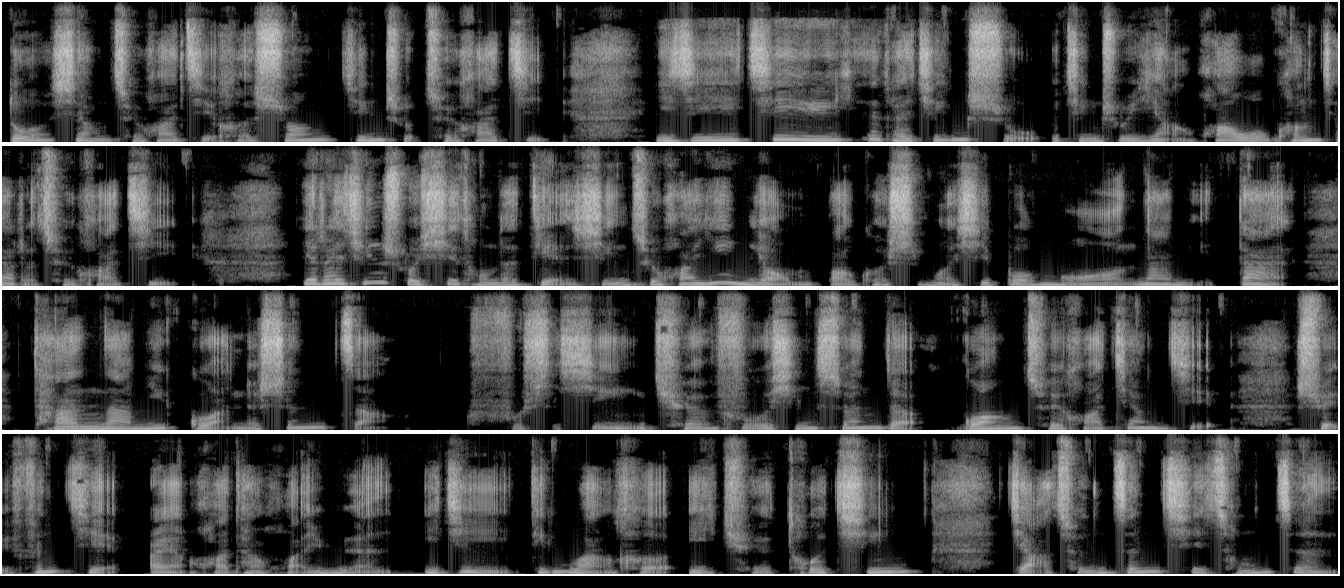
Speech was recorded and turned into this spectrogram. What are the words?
多相催化剂和双金属催化剂，以及基于液态金属金属氧化物框架的催化剂。液态金属系统的典型催化应用包括石墨烯薄膜、纳米带、碳纳米管的生长。腐蚀性全氟辛酸的光催化降解、水分解、二氧化碳还原，以及丁烷和乙炔脱氢、甲醇蒸汽重整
